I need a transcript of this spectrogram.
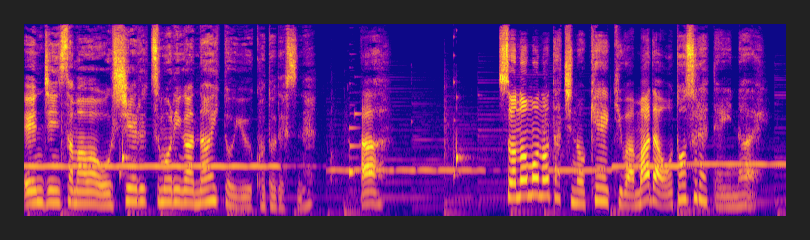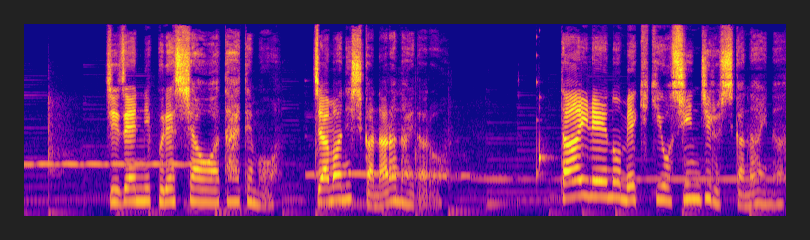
エンジン様は教えるつもりがないということですね。ああ。その者たちの契機はまだ訪れていない。事前にプレッシャーを与えても邪魔にしかならないだろう。大霊の目利きを信じるしかないな。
